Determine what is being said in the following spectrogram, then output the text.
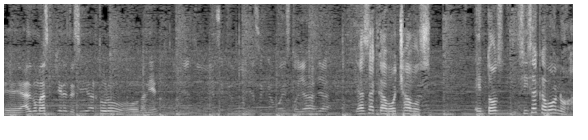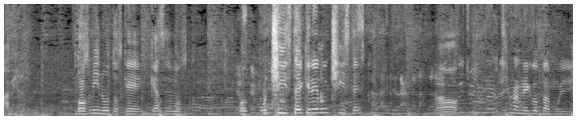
Eh, ¿Algo más que quieres decir, Arturo o Daniel? Ya se acabó, ya se acabó esto, ya, ya. Ya se acabó, chavos. Entonces, ¿sí se acabó? No, a ver. Dos minutos, ¿qué, qué hacemos? ¿Un chiste? ¿Quieren un chiste? No. Pues, de hecho, hay una, hay una anécdota muy.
